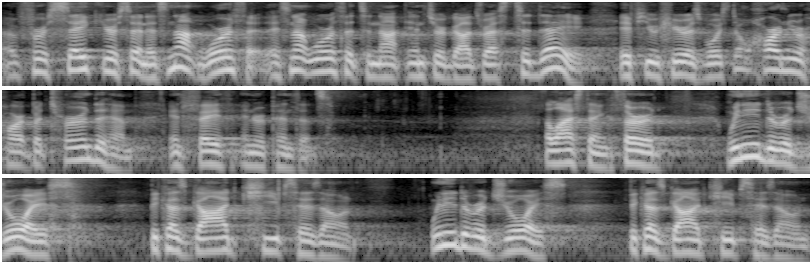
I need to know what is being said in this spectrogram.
uh, forsake your sin. It's not worth it. It's not worth it to not enter God's rest today. If you hear his voice, don't harden your heart, but turn to him in faith and repentance. The last thing, third, we need to rejoice because God keeps his own. We need to rejoice because God keeps his own.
